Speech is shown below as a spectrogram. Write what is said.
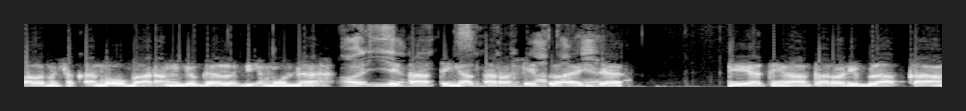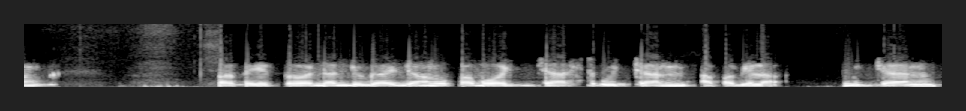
kalau misalkan bawa barang juga lebih mudah Oh iya. kita tinggal taruh situ belakang ya? Iya tinggal taruh di belakang. Seperti itu. Dan juga jangan lupa bawa jas hujan. Apabila hujan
